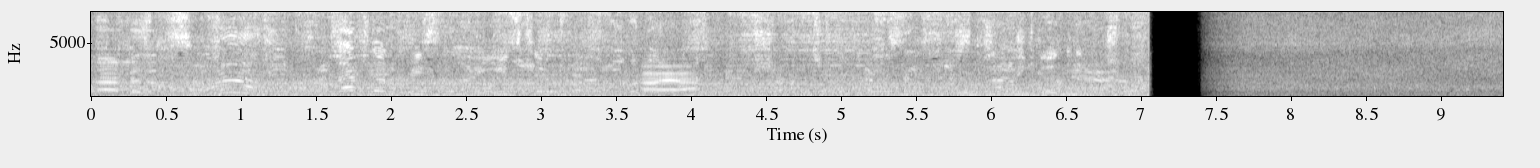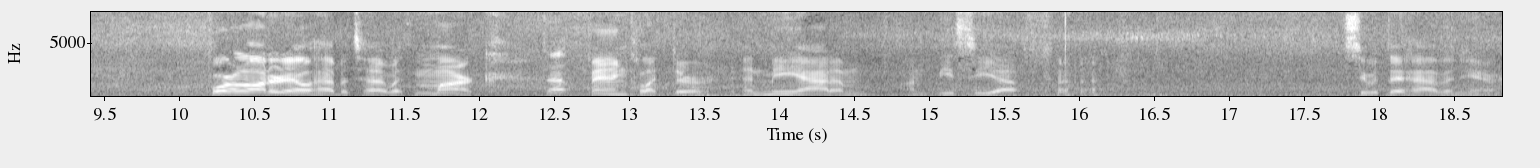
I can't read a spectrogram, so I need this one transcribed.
uh, visits? I've done recently. I used to, Oh yeah. ever since there's nothing good in there, I don't Fort Lauderdale habitat with Mark, that fan collector, and me, Adam, on VCF. See what they have in here.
